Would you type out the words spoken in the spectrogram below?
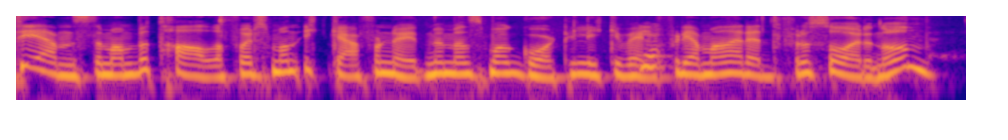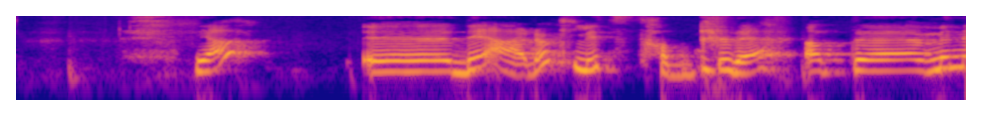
tjenester man betaler for som man ikke er fornøyd med, men som man går til likevel fordi man er redd for å såre noen. Ja, eh, det er nok litt sant i det. At, eh, men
